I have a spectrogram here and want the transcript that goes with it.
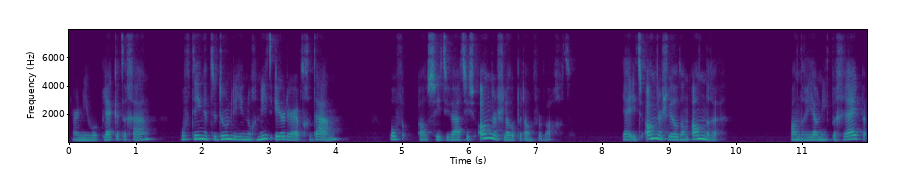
naar nieuwe plekken te gaan of dingen te doen die je nog niet eerder hebt gedaan? Of als situaties anders lopen dan verwacht? Jij iets anders wil dan anderen, anderen jou niet begrijpen,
